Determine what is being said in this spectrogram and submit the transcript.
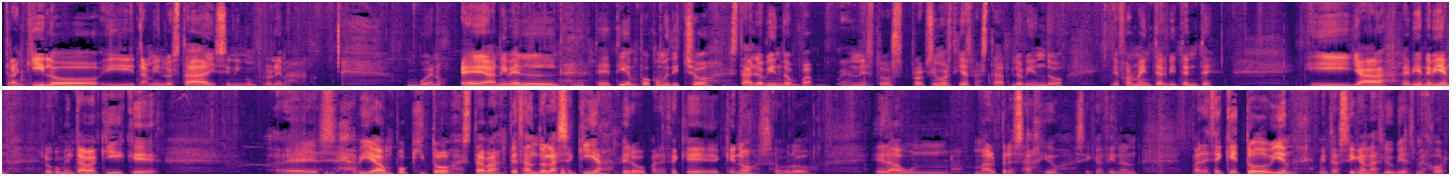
tranquilo y también lo está y sin ningún problema bueno, eh, a nivel de tiempo, como he dicho, está lloviendo. En estos próximos días va a estar lloviendo de forma intermitente y ya le viene bien lo comentaba aquí, que eh, había un poquito, estaba empezando la sequía, pero parece que, no, solo era un mal presagio, así que al final parece que todo bien, mientras sigan las lluvias mejor.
